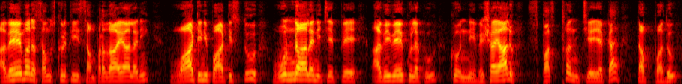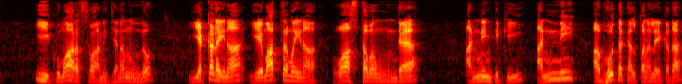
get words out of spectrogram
అవే మన సంస్కృతి సంప్రదాయాలని వాటిని పాటిస్తూ ఉండాలని చెప్పే అవివేకులకు కొన్ని విషయాలు స్పష్టం చేయక తప్పదు. ఈ కుమారస్వామి జననంలో ఎక్కడైనా ఏమాత్రమైన వాస్తవం ఉందా? అన్నింటికీ అన్నీ అభూత కల్పనలే కదా.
